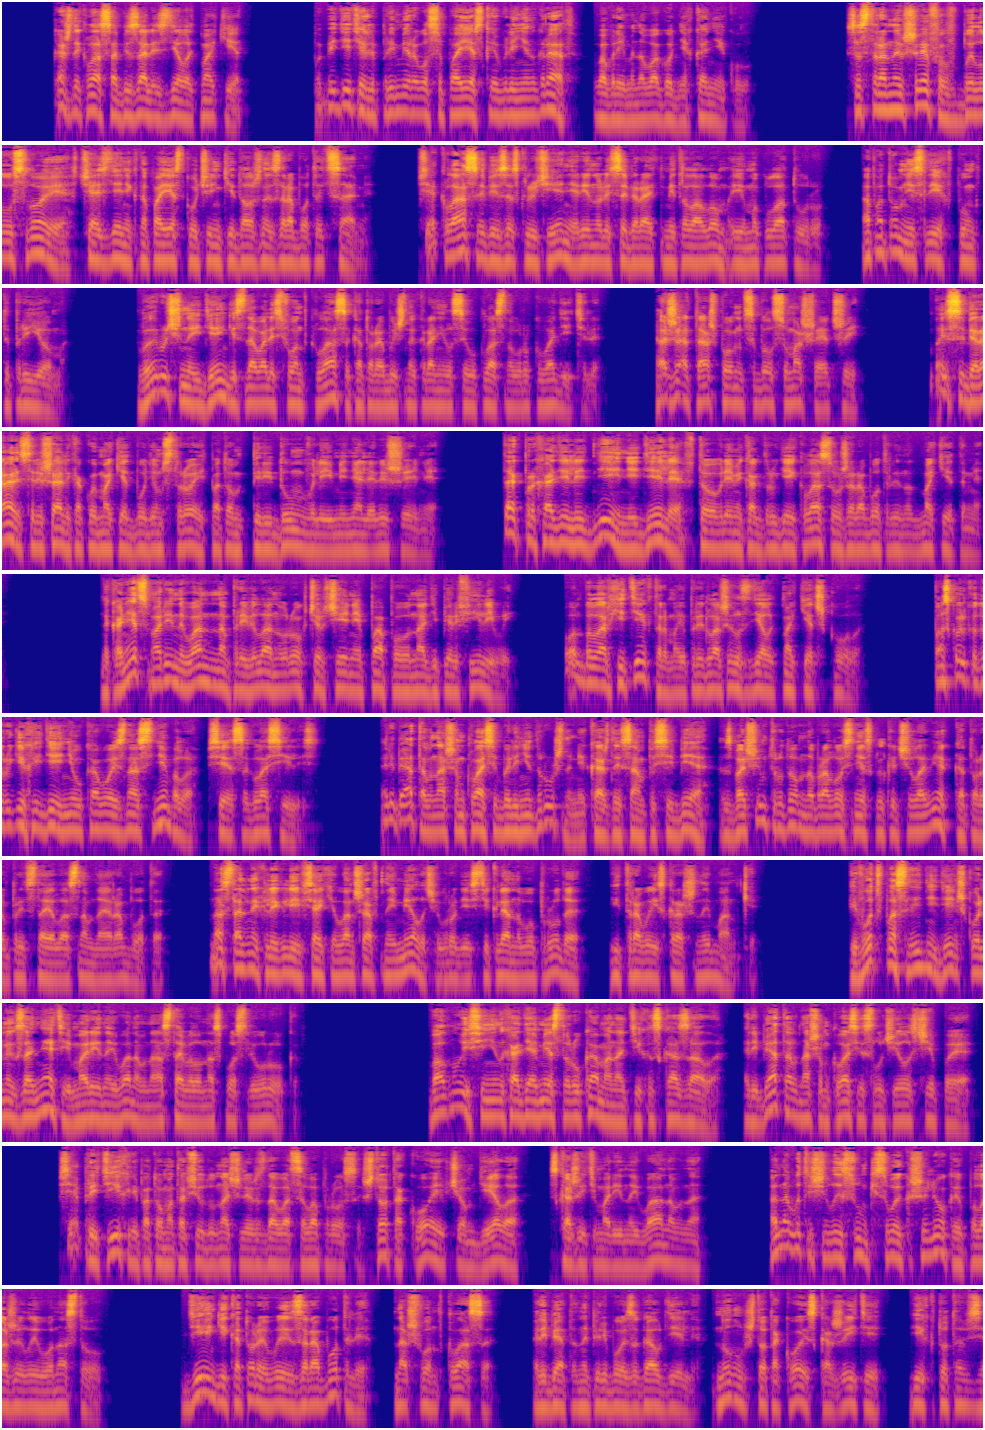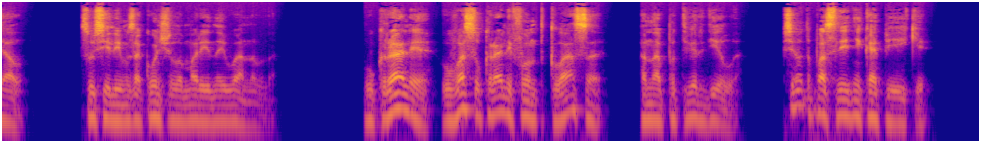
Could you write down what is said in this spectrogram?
Каждый класс обязали сделать макет. Победитель премировался поездкой в Ленинград во время новогодних каникул. Со стороны шефов было условие, часть денег на поездку ученики должны заработать сами. Все классы без исключения ринулись собирать металлолом и макулатуру, а потом несли их в пункты приема. Вырученные деньги сдавались в фонд класса, который обычно хранился у классного руководителя. Ажиотаж, помнится, был сумасшедший. Мы собирались, решали, какой макет будем строить, потом передумывали и меняли решение. Так проходили дни и недели, в то время как другие классы уже работали над макетами. Наконец Марина Ивановна привела на урок черчения папу Нади Перфильевой. Он был архитектором и предложил сделать макет школы. Поскольку других идей ни у кого из нас не было, все согласились. Ребята в нашем классе были недружными, каждый сам по себе. С большим трудом набралось несколько человек, которым предстояла основная работа. На остальных легли всякие ландшафтные мелочи, вроде стеклянного пруда и травы из крашеной манки. И вот в последний день школьных занятий Марина Ивановна оставила нас после уроков. Волнуясь и не находя места рукам, она тихо сказала, «Ребята, в нашем классе случилось ЧП». Все притихли, потом отовсюду начали раздаваться вопросы. «Что такое? В чем дело? Скажите, Марина Ивановна». Она вытащила из сумки свой кошелек и положила его на стол. «Деньги, которые вы заработали, наш фонд класса». Ребята наперебой загалдели. «Ну, что такое, скажите?» Их кто-то взял. С усилием закончила Марина Ивановна. «Украли? У вас украли фонд класса?» Она подтвердила. «Все до последней копейки.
